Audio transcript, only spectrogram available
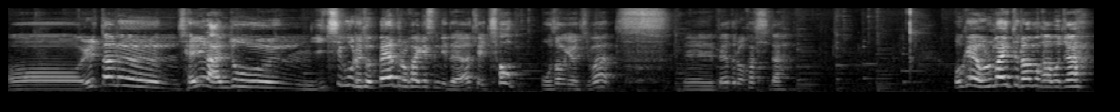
어 일단은 제일 안 좋은 이치고를 좀 빼도록 하겠습니다. 제 첫 5성이었지만 네 빼도록 합시다. 오케이 올마이트로 한번 가보자.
